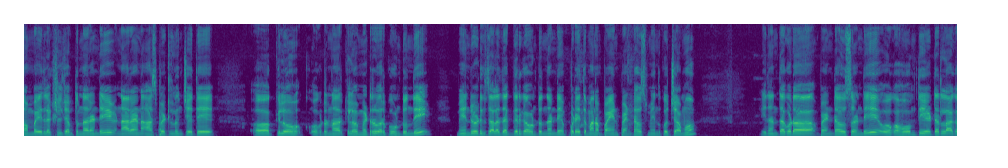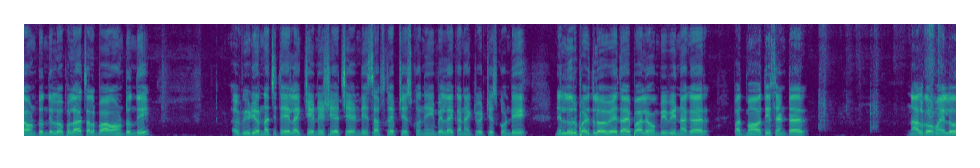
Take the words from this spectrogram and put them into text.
తొంభై ఐదు లక్షలు చెప్తున్నారండి. నారాయణ హాస్పిటల్ నుంచి అయితే కిలో ఒకటిన్నర కిలోమీటర్ వరకు ఉంటుంది. మెయిన్ రోడ్కి చాలా దగ్గరగా ఉంటుందండి. ఇప్పుడైతే మనం పైన పెంట్ హౌస్ మీదకి వచ్చాము. ఇదంతా కూడా పెంట్ హౌస్ అండి. ఒక హోమ్ థియేటర్ లాగా ఉంటుంది లోపల. చాలా బాగా ఉంటుంది. వీడియో నచ్చితే లైక్ చేయండి షేర్ చేయండి సబ్స్క్రైబ్ చేసుకొని బెల్ ఐకాన్ యాక్టివేట్ చేసుకోండి. నెల్లూరు పరిధిలో వేదాయపాలెం బీవీ నగర్ పద్మావతి సెంటర్ నాలుగో మైలు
